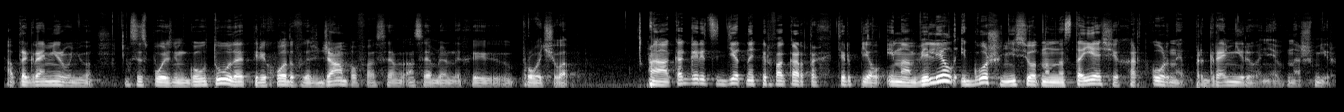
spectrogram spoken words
а, программированию с использованием GoTo, да, переходов, джампов ассемблерных и прочего. А, как говорится, дед на перфокартах терпел и нам велел, и Гоша несет нам настоящее хардкорное программирование в наш мир.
